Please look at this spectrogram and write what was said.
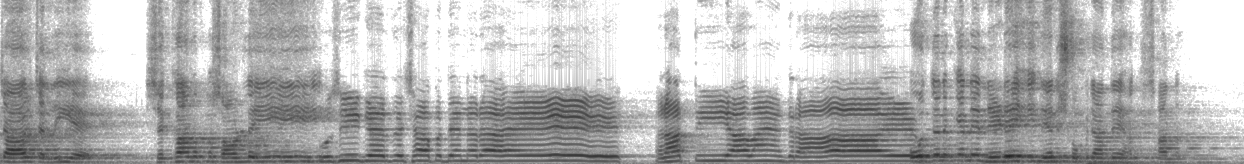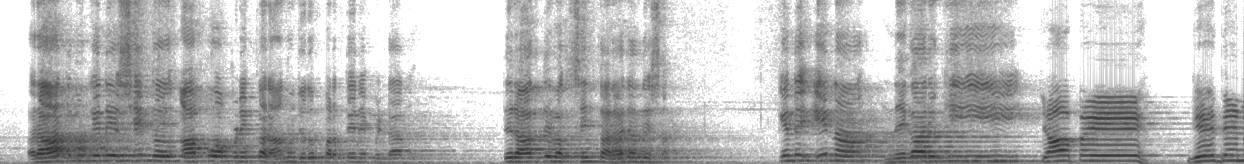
ਚਾਲ ਚੱਲੀ ਹੈ ਸਿੱਖਾਂ ਨੂੰ ਫਸਾਉਣ ਲਈ। ਉਸੀ ਗਿਰਦ ਛਪ ਦਿਨ ਰਹੇ ਰਾਤੀ ਆਵੇਂ ਗਰਾਏ। ਉਸ ਦਿਨ ਕਹਿੰਦੇ ਨੇੜੇ ਹੀ ਦਿਨ ਛੁਪ ਜਾਂਦੇ ਸਨ। ਰਾਤ ਨੂੰ ਕਹਿੰਦੇ ਸਿੰਘ ਆਪੋ ਆਪਣੇ ਘਰਾਂ ਨੂੰ ਜਦੋਂ ਪਰਤੇ ਨੇ ਪਿੰਡਾਂ ਨੂੰ ਤੇ ਰਾਤ ਦੇ ਵਕਤ ਸਿੰਘ ਘਰ ਆ ਜਾਂਦੇ ਸਨ। ਕਹਿੰਦੇ ਇਹਨਾਂ ਨਿਗਾਹ ਰੱਖੀ। ਚਾਪੇ ਜਿਸ ਦਿਨ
